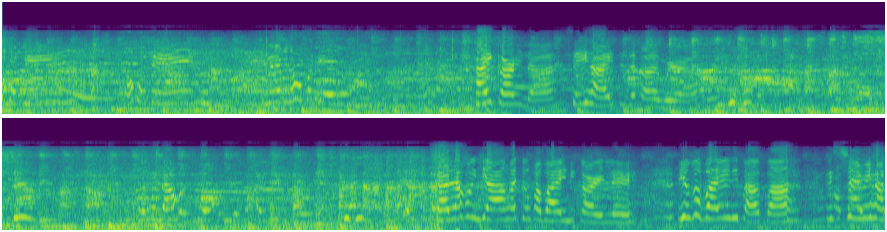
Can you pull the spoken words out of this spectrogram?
Ako din. Ako din. Hindi naman ako mag Hi, Carla. Say hi to the camera. Natatakot po ako sa Kala ko hindi aangat yung kabayo ni Carla eh. Yung kabayo ni Papa. May ha-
